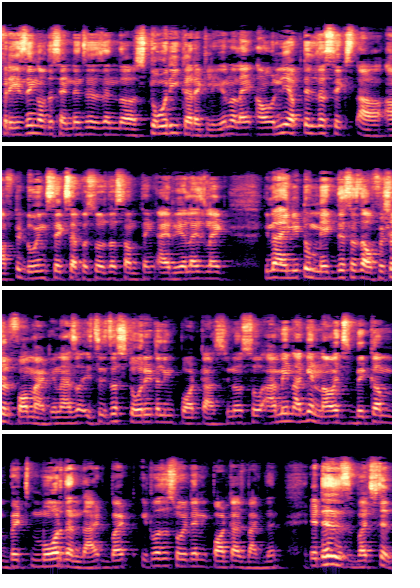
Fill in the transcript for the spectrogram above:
phrasing of the sentences and the story correctly you know like only up till the sixth uh, after doing six episodes or something i realized like you know i need to make this as the official format you know as a, it's, it's a storytelling podcast you know. So i mean again now it's become a bit more than that but it was a storytelling podcast back then. It is but still.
